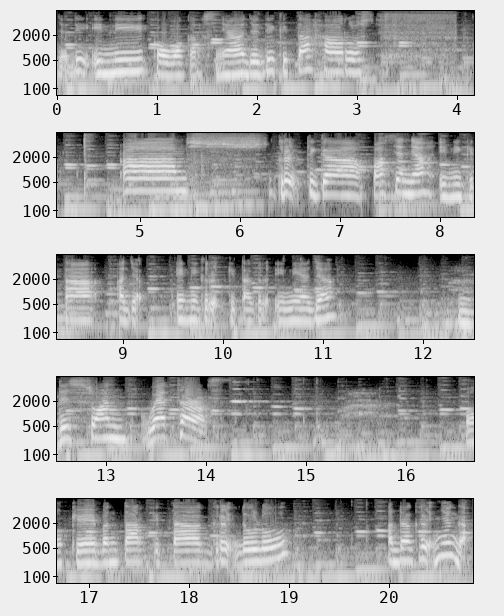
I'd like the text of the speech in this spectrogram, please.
Jadi ini coworkersnya. Jadi kita harus um, grade 3 pasien ya. Ini kita ajak ini grade kita grade ini aja. This one waiters. Oke bentar kita grade dulu. Ada grade nya nggak?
